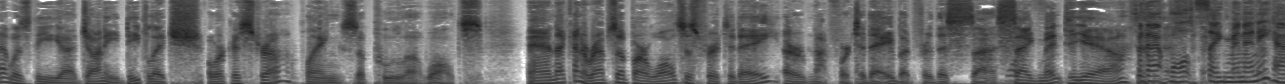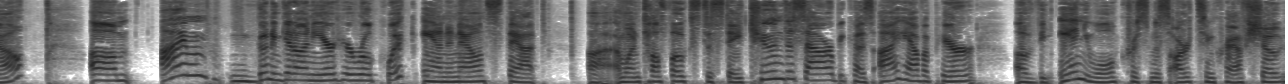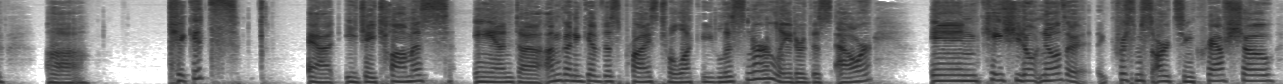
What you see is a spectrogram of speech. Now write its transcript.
Was the uh, Johnny Dietlich Orchestra playing Zapula Waltz. And that kind of wraps up our waltzes for today, or not for today, but for this uh, segment. Yeah. For that waltz segment, anyhow. Um, I'm going to get on the air here real quick and announce that uh, I want to tell folks to stay tuned this hour because I have a pair of the annual Christmas Arts and Crafts Show uh, tickets at EJ Thomas. And uh, I'm going to give this prize to a lucky listener later this hour. In case you don't know, the Christmas Arts and Crafts Show,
